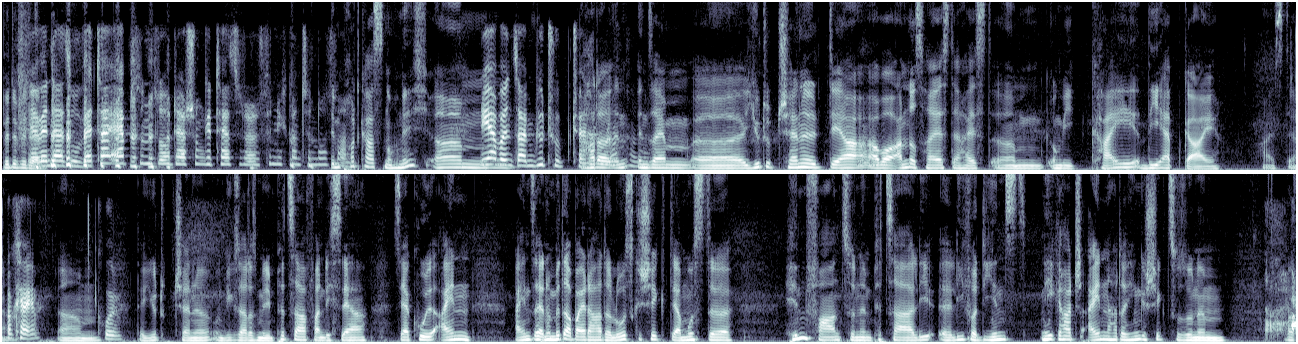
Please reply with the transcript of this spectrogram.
Bitte, bitte. ja wenn da so Wetter-Apps und so der schon getestet hat, das finde ich ganz Im interessant. Podcast noch nicht. Ähm, nee, aber in seinem YouTube-Channel. hat er ne? in, Also- in seinem äh, YouTube-Channel, der aber anders heißt, der heißt ähm, irgendwie Kai the App Guy, heißt der. Okay, Ähm, cool. der YouTube-Channel. Und wie gesagt, das mit dem Pizza fand ich sehr, sehr cool. Ein, einen seiner Mitarbeiter hat er losgeschickt, der musste hinfahren zu einem Pizza-Lieferdienst. Nee, Quatsch, einen hat er hingeschickt zu so einem, was,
